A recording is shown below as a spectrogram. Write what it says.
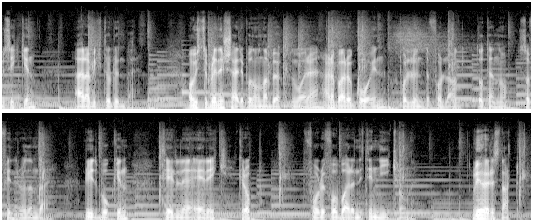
Musikken er av Viktor Lundberg. Og hvis du ble nysgjerrig på noen av bøkene våre, er det bare å gå inn på lundeforlag.no, så finner du dem der. Lydboken til Erik Kropp får du for bare 99 kroner. Vi høres snart.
